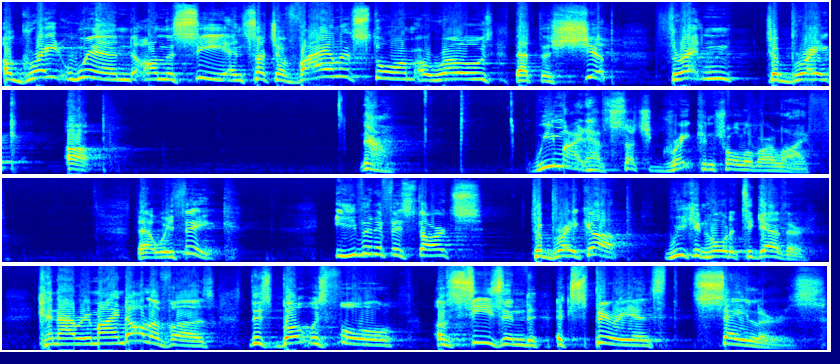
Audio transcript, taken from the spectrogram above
a great wind on the sea, and such a violent storm arose that the ship threatened to break up. Now, we might have such great control of our life that we think, even if it starts to break up, we can hold it together. Can I remind all of us this boat was full of seasoned, experienced sailors?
